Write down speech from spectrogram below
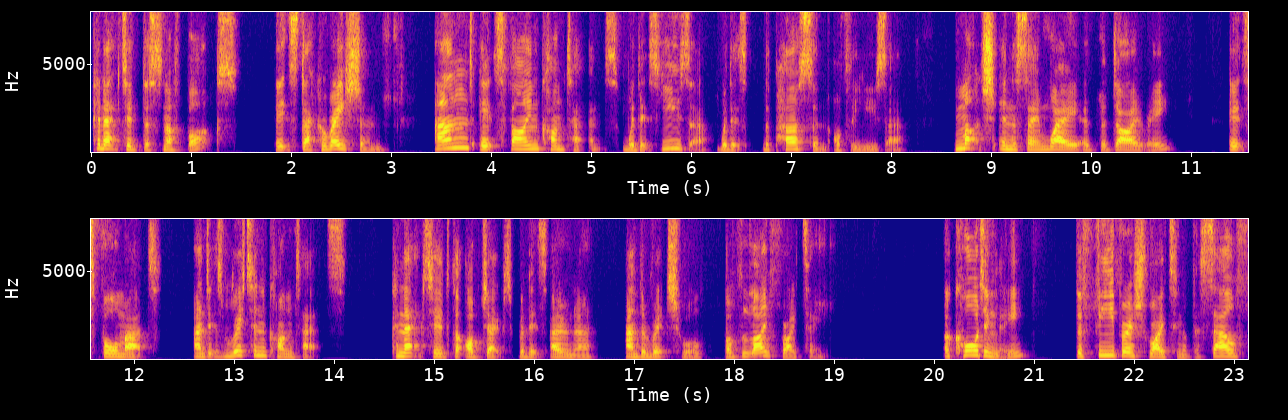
connected the snuff box, its decoration, and its fine contents with its user, with its the person of the user, much in the same way as the diary, its format, and its written contents connected the object with its owner and the ritual of life writing. Accordingly, the feverish writing of the self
